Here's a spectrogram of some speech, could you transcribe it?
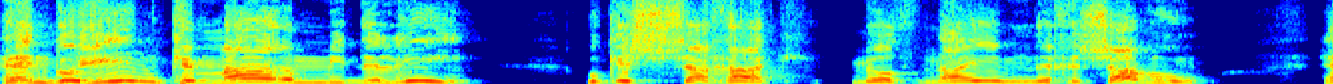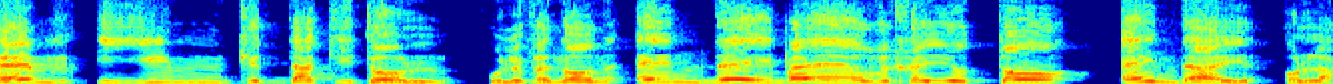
Hen goyin kemar mideli ou keshachak meoznaim necheshavu הם איים כדק יטול ולבנון אין די באר וחיותו אין די עולה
